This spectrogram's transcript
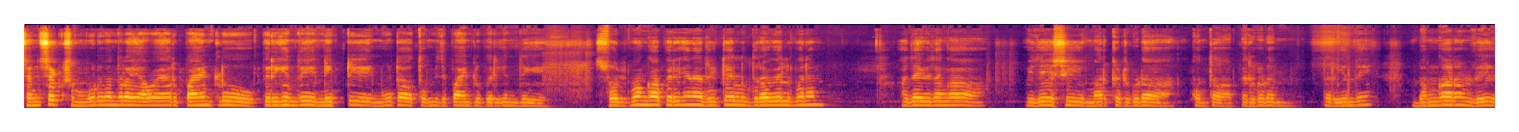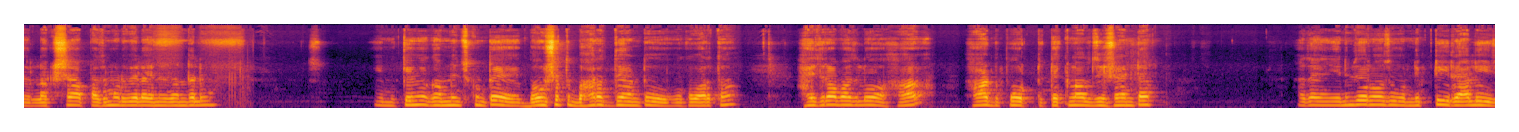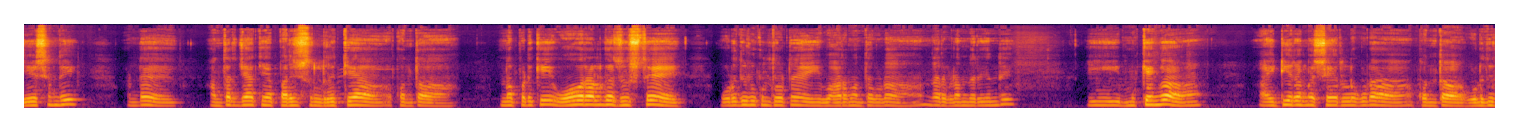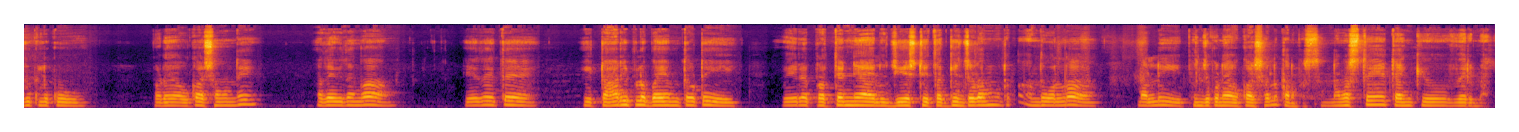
సెన్సెక్స్ మూడు వందల యాభై ఆరు పాయింట్లు పెరిగింది నిఫ్టీ నూట తొమ్మిది పాయింట్లు పెరిగింది. స్వల్పంగా పెరిగిన రిటైల్ ద్రవ్యోల్బణం అదేవిధంగా విదేశీ మార్కెట్ కూడా కొంత పెరగడం జరిగింది. బంగారం వే లక్ష పదమూడు వేల ఎనిమిది వందలు. ఈ ముఖ్యంగా గమనించుకుంటే భవిష్యత్ భారత్దే అంటూ ఒక వార్త. హైదరాబాద్లో హా హార్డ్ పోర్ట్ టెక్నాలజీ సెంటర్ అదే ఎనిమిదో రోజు నిఫ్టీ ర్యాలీ చేసింది. అంటే అంతర్జాతీయ పరిస్థితుల రీత్యా కొంత ఉన్నప్పటికీ ఓవరాల్గా చూస్తే ఒడిదుడుకులతోటే ఈ వారం అంతా కూడా జరగడం జరిగింది. ఈ ముఖ్యంగా ఐటీ రంగ షేర్లు కూడా కొంత ఒడిదుడుకులకు పడే అవకాశం ఉంది. అదేవిధంగా ఏదైతే ఈ టారిఫ్ల భయంతో వేరే ప్రత్యామ్నాయాలు జిఎస్టీ తగ్గించడం అందువల్ల మళ్ళీ పుంజుకునే అవకాశాలు కనిపిస్తుంది నమస్తే థ్యాంక్ యూ వెరీ మచ్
